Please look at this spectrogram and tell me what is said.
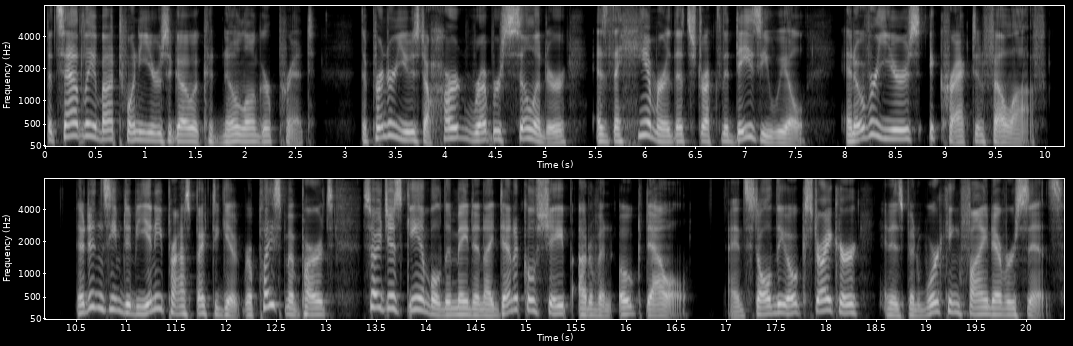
But sadly, about 20 years ago, it could no longer print. The printer used a hard rubber cylinder as the hammer that struck the daisy wheel, and over years it cracked and fell off. There didn't seem to be any prospect to get replacement parts, so I just gambled and made an identical shape out of an oak dowel. I installed the oak striker and has been working fine ever since.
